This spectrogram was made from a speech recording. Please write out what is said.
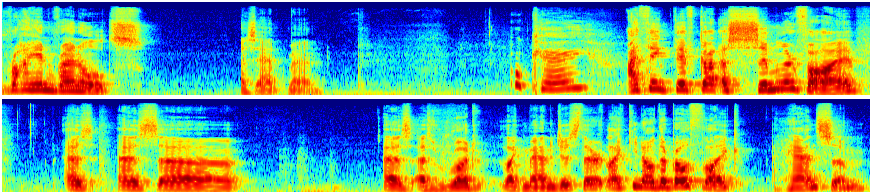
Ryan Reynolds as Ant Man. Okay. I think they've got a similar vibe as as uh as as Rudd like manages. They're like you know they're both like handsome,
